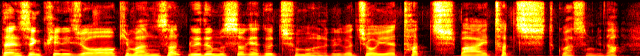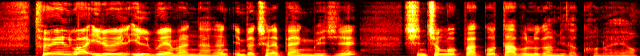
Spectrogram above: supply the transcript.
dancing queen이죠. 김완선, 리듬 속의 그 춤을. 그리고 조이의 Touch by Touch 듣고 왔습니다. 토요일과 일요일 일부에 만나는 임백천의 백뮤직. 신청곡 받고 따블로 갑니다 코너예요.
